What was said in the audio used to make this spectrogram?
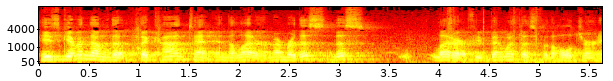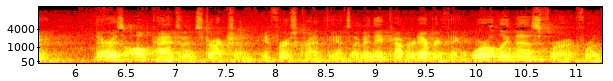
He's given them the, the content in the letter. Remember, this, this letter, if you've been with us for the whole journey, there is all kinds of instruction in 1 Corinthians. I mean, they covered everything worldliness for, for a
